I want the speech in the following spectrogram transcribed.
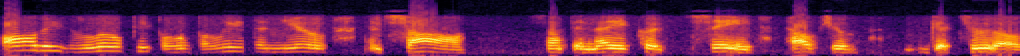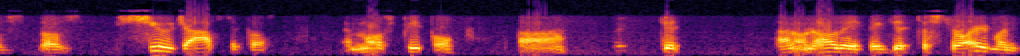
All these little people who believed in you and saw something they could see helped you get through those those huge obstacles. And most people uh, I don't know, they, they get destroyed when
